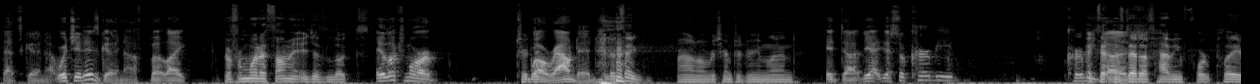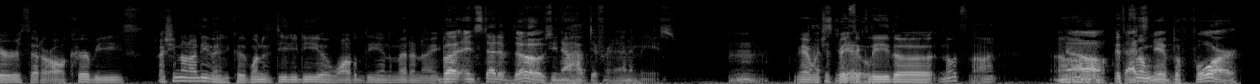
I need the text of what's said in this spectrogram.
that's good enough, which it is good enough. But like but from what I saw, it just looked. it looks more tradi- well rounded. it looks like I don't know. Return to Dreamland. it does. Yeah, yeah. So Kirby, Kirby Except does. instead of having four players that are all Kirby's. Actually, no, not even because one is DDD, a Waddle Dee, and a Meta Knight. but instead of those, you now have different enemies. Mm. yeah, which is new. basically the. No, it's not. Um, no, it's that's from, new. Before,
